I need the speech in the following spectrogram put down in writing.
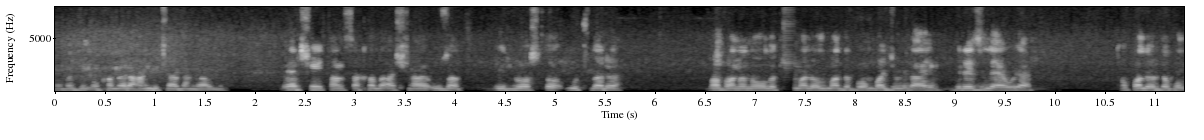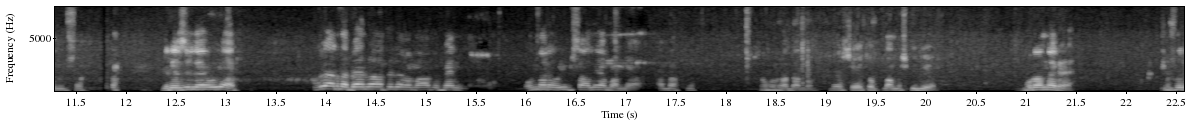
Babacım o kamera hangi çağdan kaldı? Ver şeytan sakalı aşağı uzat. Bir rosto uçları. Babanın oğlu Kemal olmadı. Bombacı mülayim. Brezilya'ya uyar. Topal ördek olmuşum. Brezilya'ya uyar. Uyar da ben rahat edemem abi. Ben onlara uyum sağlayamam ya. Allah'ım. Sokak adamı. Her şeyi toplamış gidiyor. Bura nere? Küfür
